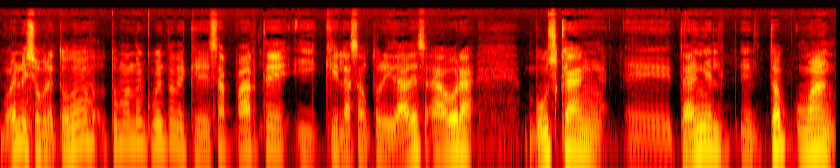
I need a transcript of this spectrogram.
Bueno, y sobre todo tomando en cuenta de que esa parte y que las autoridades ahora buscan, eh, está en el, el top one.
